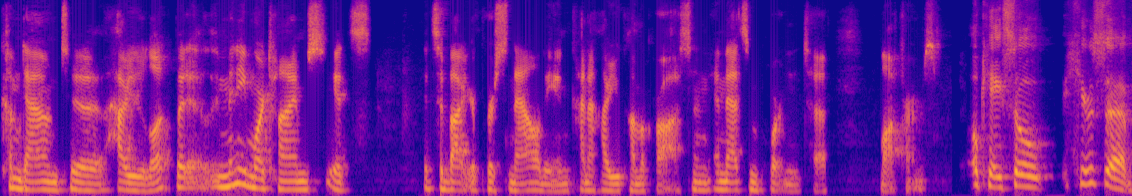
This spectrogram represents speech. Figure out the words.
come down to how you look, but uh, many more times it's it's about your personality and kind of how you come across, and and that's important to law firms. Okay, so here's a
